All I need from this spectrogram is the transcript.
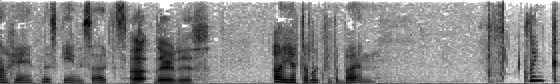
Okay, this game sucks. Oh, there it is. Oh, you have to look for the button. Clink.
